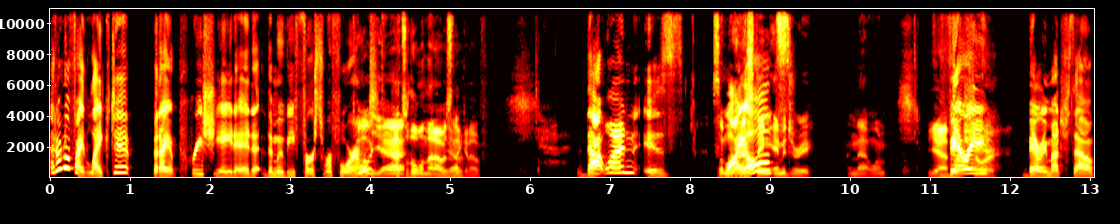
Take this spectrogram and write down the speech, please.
I don't know if I liked it, but I appreciated the movie First Reformed. Oh yeah. That's the one that I was Yeah. thinking of. that one is Some wild. lasting imagery in that one. Yeah, Very- for sure. Very much so.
